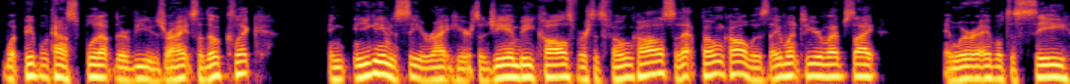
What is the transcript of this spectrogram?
what people kind of split up their views, right? So they'll click and, and you can even see it right here. So GMB calls versus phone calls. So that phone call was they went to your website and we were able to see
